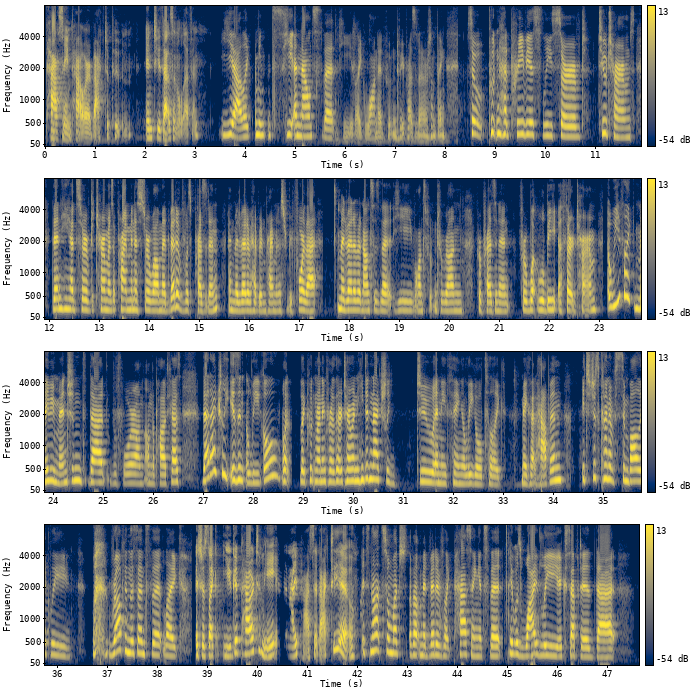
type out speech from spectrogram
passing power back to putin in 2011 yeah like i mean he announced that he like wanted putin to be president or something so putin had previously served two terms. Then he had served a term as a prime minister while Medvedev was president, and Medvedev had been prime minister before that. Medvedev announces that he wants Putin to run for president for what will be a third term. We've like maybe mentioned that before on, on the podcast. That actually isn't illegal, what like Putin running for a third term, and he didn't actually do anything illegal to like make that happen. It's just kind of symbolically rough in the sense that like It's just like you give power to me and then I pass it back to you. it's not so much about Medvedev like passing, it's that it was widely accepted that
